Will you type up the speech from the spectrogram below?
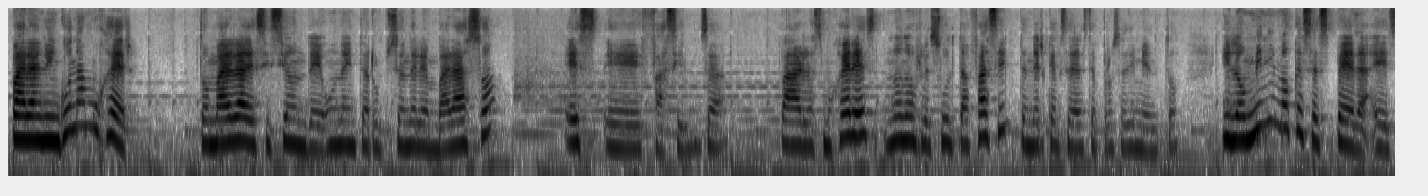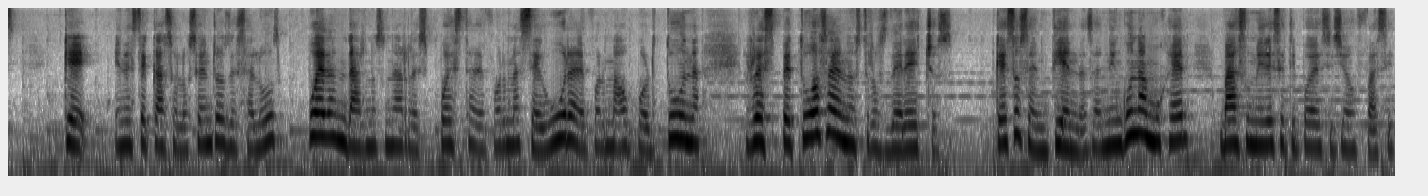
para ninguna mujer tomar la decisión de una interrupción del embarazo es eh, fácil. O sea, para las mujeres no nos resulta fácil tener que acceder a este procedimiento. Y lo mínimo que se espera es que, en este caso, los centros de salud puedan darnos una respuesta de forma segura, de forma oportuna, respetuosa de nuestros derechos. Que eso se entienda. O sea, ninguna mujer va a asumir ese tipo de decisión fácil.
